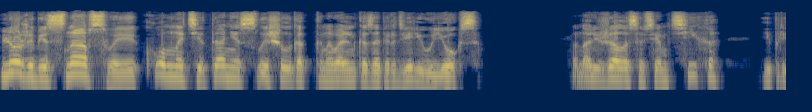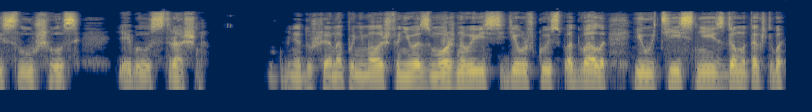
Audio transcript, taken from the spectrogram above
Лежа без сна в своей комнате, Таня слышала, как Коноваленко запер дверь и улегся. Она лежала совсем тихо и прислушивалась. Ей было страшно. В меня душе она понимала, что невозможно вывести девушку из подвала и уйти с ней из дома так, чтобы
